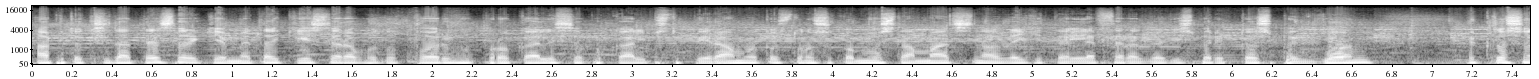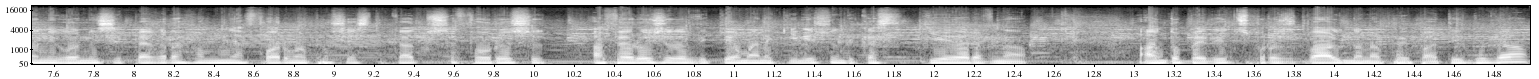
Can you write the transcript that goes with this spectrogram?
Από το 64 και μετά και ύστερα από το θόρυβο που προκάλεσε η αποκάλυψη του πειράματος, το νοσοκομείο σταμάτησε να δέχεται ελεύθερα τέτοιες περιπτώσεις παιδιών, εκτός αν οι γονείς υπέγραφαν μια φόρμα που ουσιαστικά τους αφαιρούσε, αφαιρούσε το δικαίωμα να κινήσουν δικαστική έρευνα αν το παιδί τους προσβάλλονταν από υπατήτηδα.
